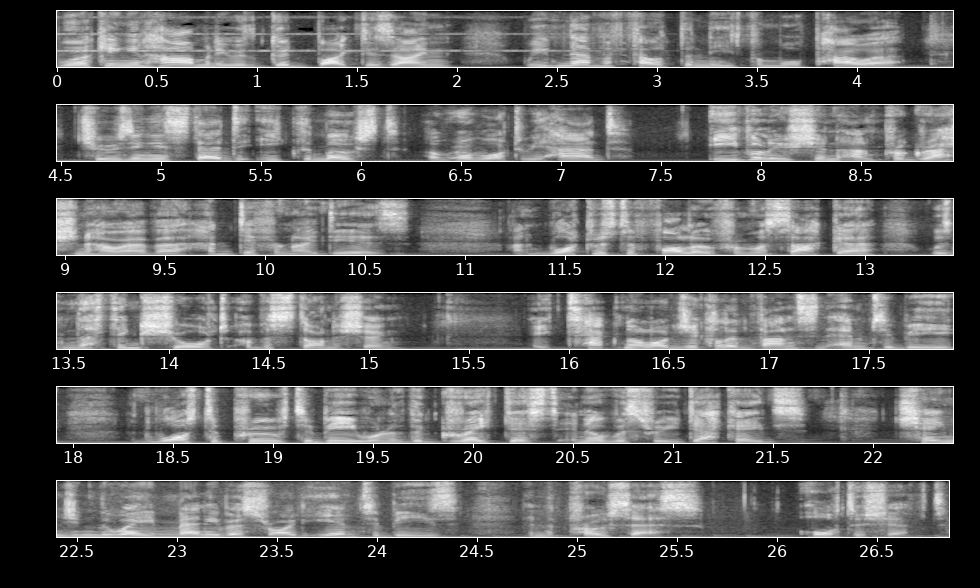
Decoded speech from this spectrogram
Working in harmony with good bike design, we've never felt the need for more power, choosing instead to eke the most out of what we had. Evolution and progression, however, had different ideas, and what was to follow from Osaka was nothing short of astonishing. A technological advance in MTB that was to prove to be one of the greatest in over three decades, changing the way many of us ride EMTBs in the process. Autoshift.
